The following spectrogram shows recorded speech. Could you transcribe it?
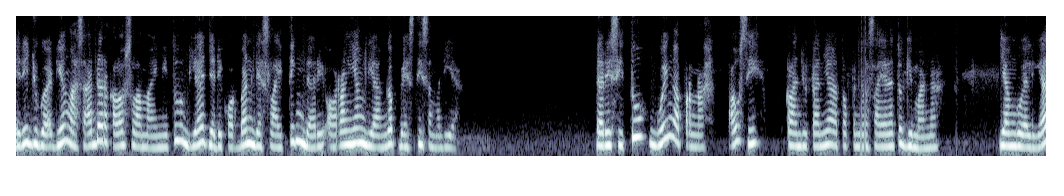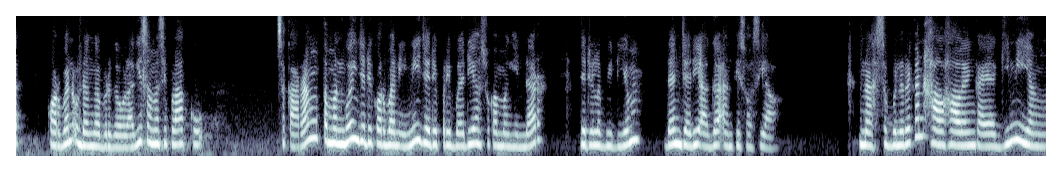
Jadi juga dia nggak sadar kalau selama ini tuh dia jadi korban gaslighting dari orang yang dianggap bestie sama dia. Dari situ gue nggak pernah tahu sih kelanjutannya atau penyelesaiannya tuh gimana. Yang gue lihat korban udah nggak bergaul lagi sama si pelaku. Sekarang teman gue yang jadi korban ini jadi pribadi yang suka menghindar, jadi lebih diem, dan jadi agak antisosial. Nah, sebenarnya kan hal-hal yang kayak gini yang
